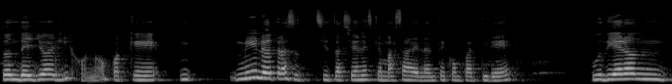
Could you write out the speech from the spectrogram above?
donde yo elijo, ¿no? Porque mil otras situaciones que más adelante compartiré pudieron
